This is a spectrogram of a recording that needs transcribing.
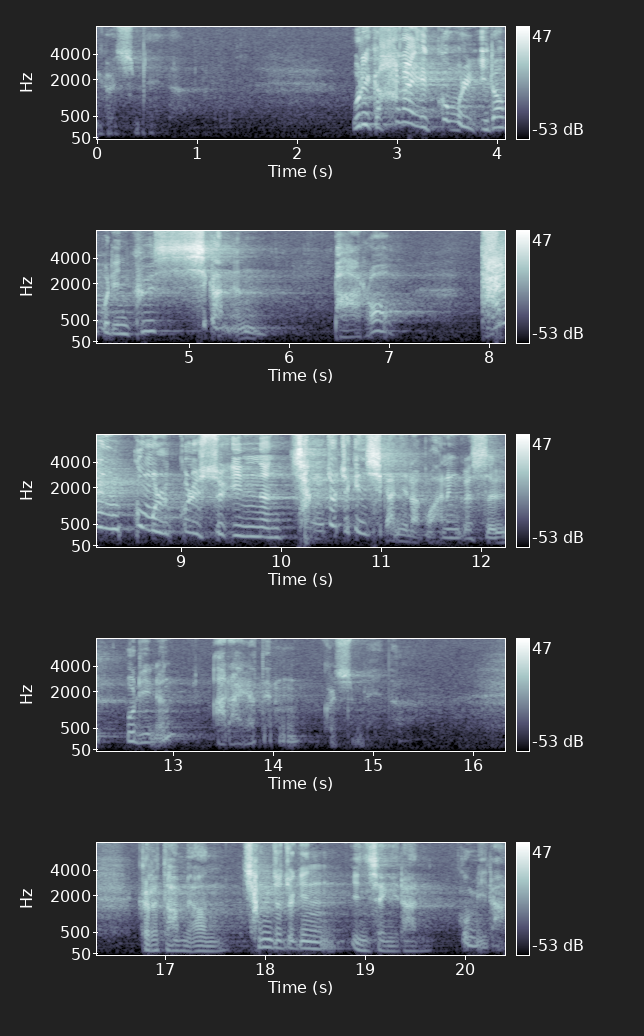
것입니다. 우리가 하나의 꿈을 잃어버린 그 시간은 바로 다른 꿈을 꿀 수 있는 창조적인 시간이라고 하는 것을 우리는 알아야 되는 것입니다. 그렇다면 창조적인 인생이란 꿈이란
